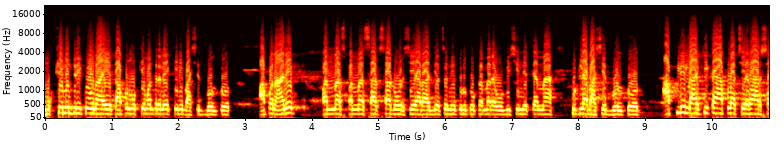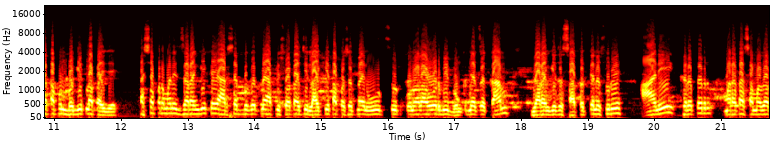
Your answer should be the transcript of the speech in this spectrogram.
मुख्यमंत्री कोण आहेत? आपण मुख्यमंत्र्याला एकेरी भाषेत बोलतो. आपण अनेक पन्नास पन्नास साठ साठ वर्ष या राज्याचं नेतृत्व करणाऱ्या ओबीसी नेत्यांना कुठल्या भाषेत बोलतो? आपली लायकी काय आपला चेहरा आरशात आपण बघितला पाहिजे. अशाप्रमाणे जरांगी काही आरशात बघत नाही आपली स्वतःची लायकी तपासत नाही उठ सूट कोणालावर बी भुंकण्याचं काम जरांगीचं सातत्यानं सुरू आहे. आणि खरं तर मराठा समाजात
